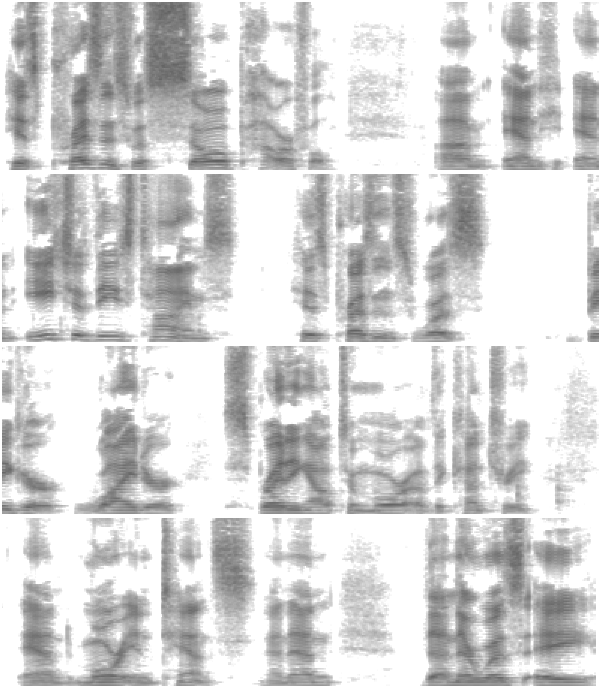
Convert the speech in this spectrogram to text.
his presence was so powerful. Um, and, and each of these times, his presence was bigger, wider, spreading out to more of the country and more intense. And then then there was a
